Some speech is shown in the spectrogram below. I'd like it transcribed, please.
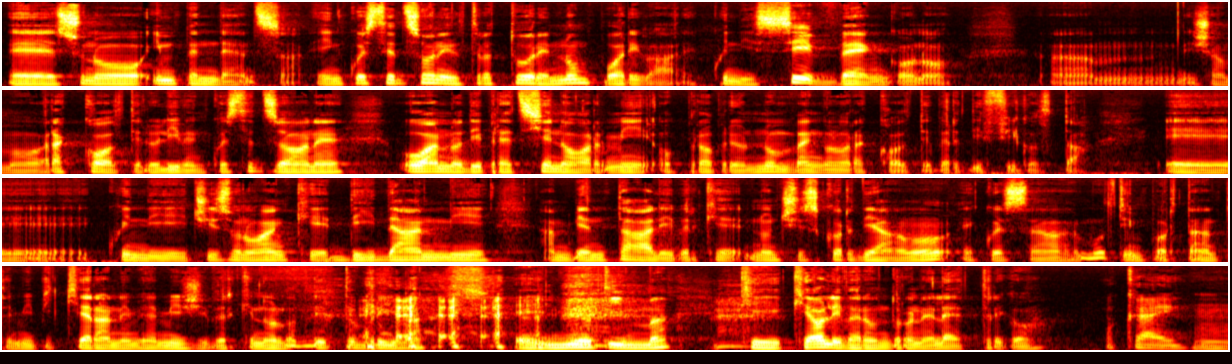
eh, sono in pendenza e in queste zone il trattore non può arrivare, quindi se vengono um, diciamo, raccolte le olive in queste zone o hanno dei prezzi enormi o proprio non vengono raccolte per difficoltà. E quindi ci sono anche dei danni ambientali perché non ci scordiamo, e questo è molto importante, mi picchieranno i miei amici perché non l'ho detto prima, e il mio team, che, che Oliver è un drone elettrico. Ok, mm.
